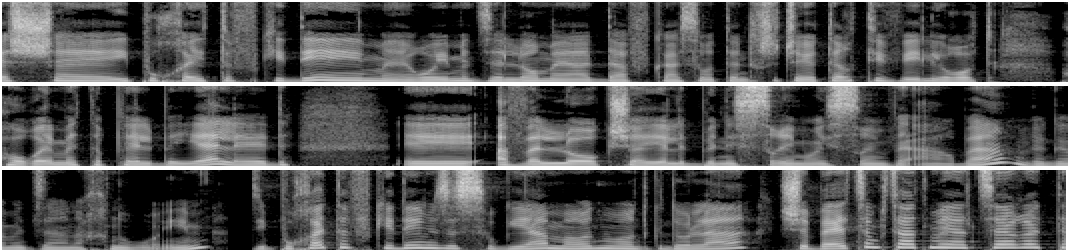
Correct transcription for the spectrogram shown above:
יש היפוכי תפקידים, רואים את זה לא מעט דווקא, זאת אומרת, אני חושבת שיותר טבעי לראות הורה מטפל בילד, אבל לא כשהילד בן 20 או 24, וגם את זה אנחנו רואים. היפוכי תפקידים זו סוגיה מאוד מאוד גדולה, שבעצם קצת מייצרת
